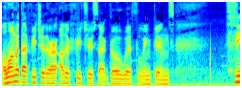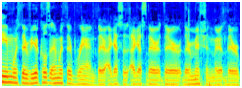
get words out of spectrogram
Along with that feature, there are other features that go with Lincoln's theme with their vehicles and with their brand. Their I guess I guess their their their mission, their their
